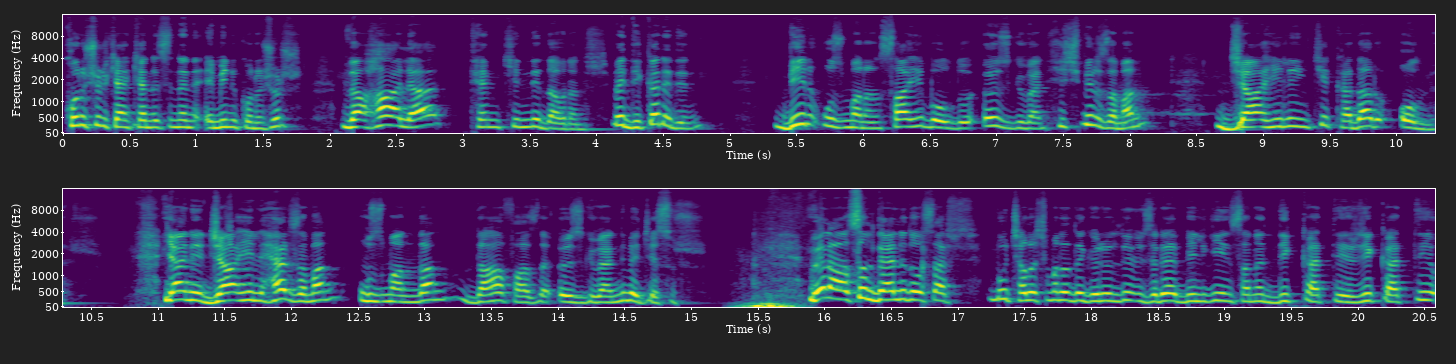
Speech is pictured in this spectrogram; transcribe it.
Konuşurken kendisinden emin konuşur ve hala temkinli davranır. Ve dikkat edin bir uzmanın sahip olduğu özgüven hiçbir zaman cahilinki kadar olmuyor. Yani cahil her zaman uzmandan daha fazla özgüvenli ve cesur. Velhasıl değerli dostlar, bu çalışmada da görüldüğü üzere bilgi insanı dikkatli, rikkatli,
